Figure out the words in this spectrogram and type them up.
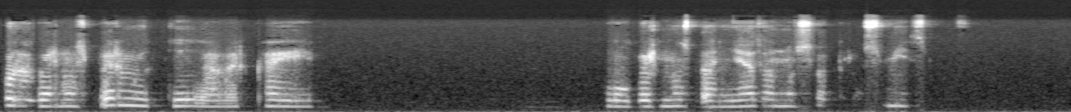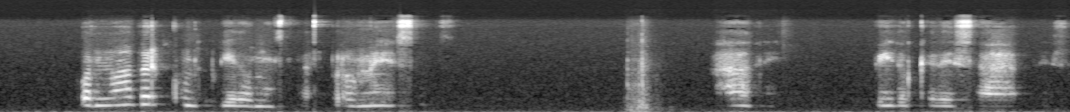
por habernos permitido haber caído, por habernos dañado a nosotros mismos, por no haber cumplido nuestras promesas. Padre, pido que desates,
